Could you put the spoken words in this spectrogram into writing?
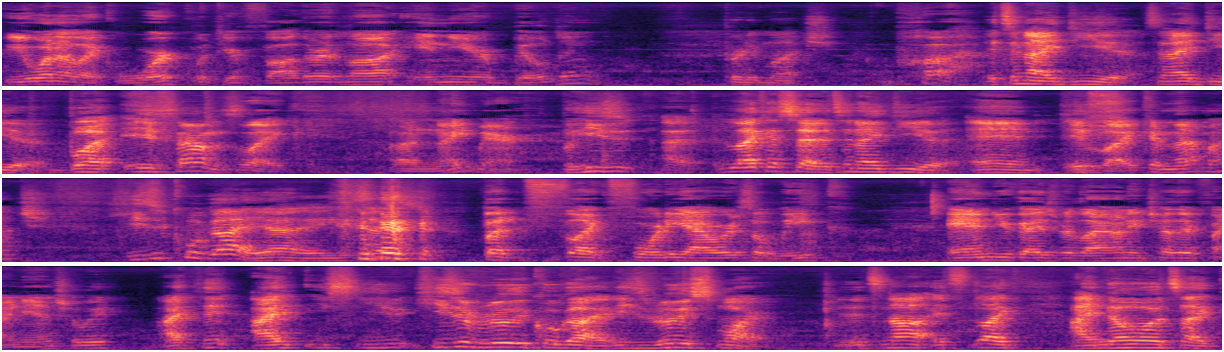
You want to like work with your father-in-law in your building? pretty much. Huh. It's an idea. It's an idea. But It sounds like a nightmare. but he's uh, like I said, it's an idea. And Do you like him that much? he's a cool guy, yeah. He's, but f- like 40 hours a week, and you guys rely on each other financially. I think I he's, you- he's a really cool guy. and He's really smart. It's not. It's like I know it's like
